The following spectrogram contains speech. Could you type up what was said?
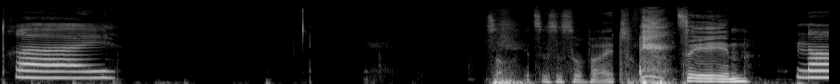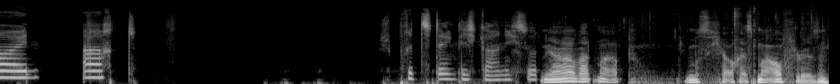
Drei. So, jetzt ist es soweit. Zehn. Neun. Acht. Spritzt eigentlich gar nicht so. Ja, warte mal ab. Die muss ich ja auch erstmal auflösen.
